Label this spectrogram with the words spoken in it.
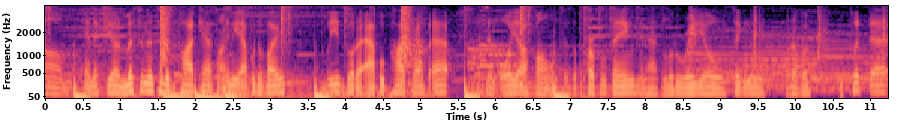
Um, and if you're listening to this podcast on any Apple device, please go to Apple Podcast app. It's in all your phones. It's a purple thing and has a little radio signal, whatever. You click that,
